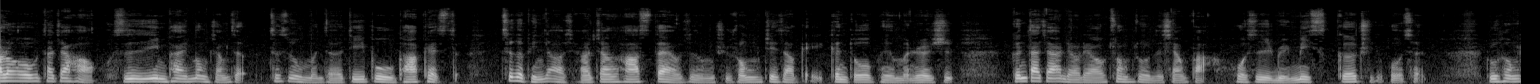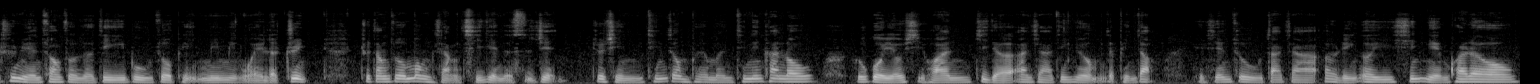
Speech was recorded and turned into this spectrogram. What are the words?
Hello，大家好，我是硬派梦想者，这是我们的第一部 Podcast。这个频道想要将 Hardstyle 这种曲风介绍给更多朋友们认识，跟大家聊聊创作的想法，或是 Remix 歌曲的过程。如同去年创作的第一部作品命名为 The Dream，就当做梦想起点的实践，就请听众朋友们听听看喽。如果有喜欢，记得按下订阅我们的频道。也先祝大家二零二一新年快乐哦！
